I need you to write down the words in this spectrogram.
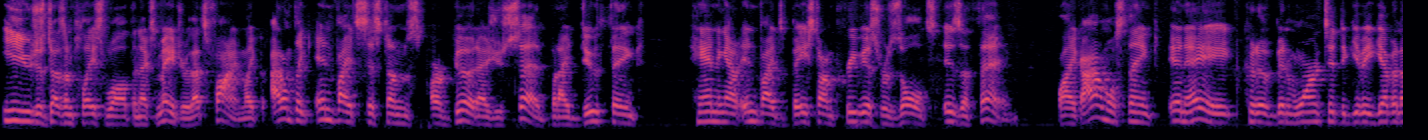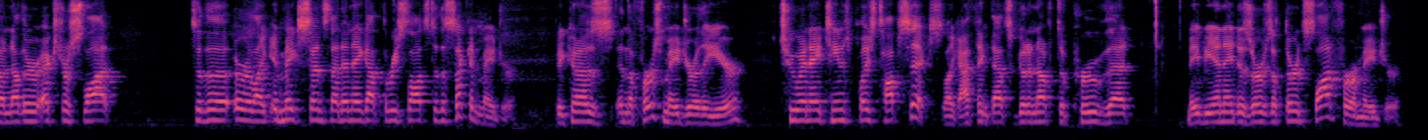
EU just doesn't place well at the next major, that's fine. Like I don't think invite systems are good, as you said, but I do think handing out invites based on previous results is a thing. Like I almost think NA could have been warranted to be given another extra slot to the or like it makes sense that NA got three slots to the second major because in the first major of the year, two NA teams placed top six. Like I think that's good enough to prove that maybe NA deserves a third slot for a major.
